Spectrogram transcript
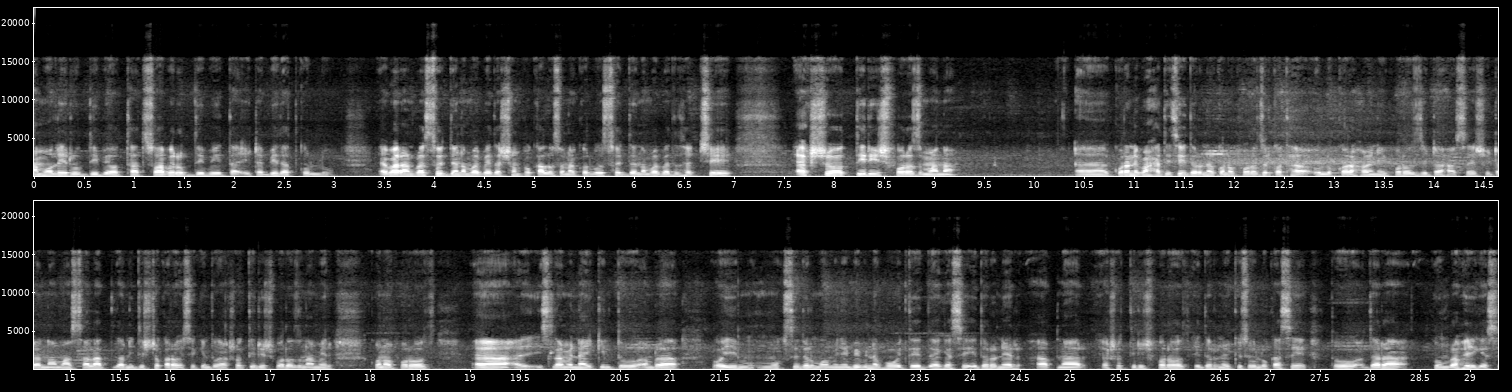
আমলের রূপ দিবে অর্থাৎ সবের রূপ দেবে, তা এটা বেদাত করল। এবার আমরা চোদ্দ নম্বর বেদাত সম্পর্কে আলোচনা করব। চোদ্দ নম্বর বেদাত হচ্ছে একশো তিরিশ ফরজ মানা। কোরআন এবং হাদিসে এই ধরনের কোনো ফরজের কথা উল্লেখ করা হয়নি। ফরজ যেটা আছে সেটা নামাজ, সালাত যা নির্দিষ্ট করা হয়েছে। কিন্তু একশো তিরিশ ফরজ নামের কোনো ফরজ ইসলামে নাই, কিন্তু আমরা ওই মুকসিদুল মমিনের বিভিন্ন বইতে দেখা গেছে এই ধরনের আপনার একশো তিরিশ ফরজ, এ ধরনের কিছু লোক আছে, তো যারা গুমরা হয়ে গেছে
